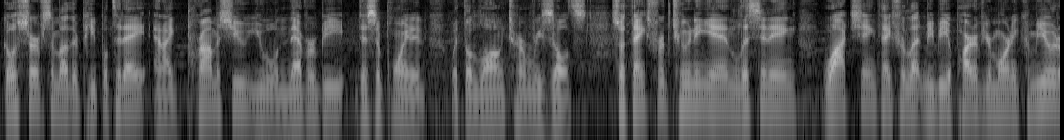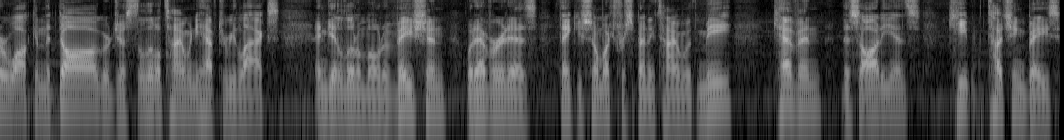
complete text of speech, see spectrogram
Go serve some other people today, and I promise you, you will never be disappointed with the long term results. So, thanks for tuning in, listening, watching. Thanks for letting me be a part of your morning commute or walking the dog or just a little time when you have to relax and get a little motivation, whatever it is. Thank you so much for spending time with me, Kevin, this audience keep touching base,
